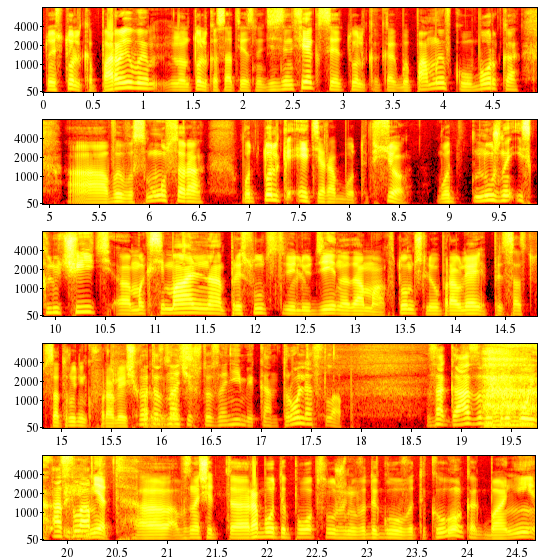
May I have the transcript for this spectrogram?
то есть только порывы, только, соответственно, дезинфекция, только как бы помывка, уборка, вывоз мусора. Вот только эти работы. Все. Вот нужно исключить э, максимально присутствие людей на домах, в том числе управля... сотрудников управляющих Но это значит, что за ними контроль ослаб? За газовой трубой ослаб? Нет, э, значит, э, работы по обслуживанию ВДГО, ВТКО, как бы они,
